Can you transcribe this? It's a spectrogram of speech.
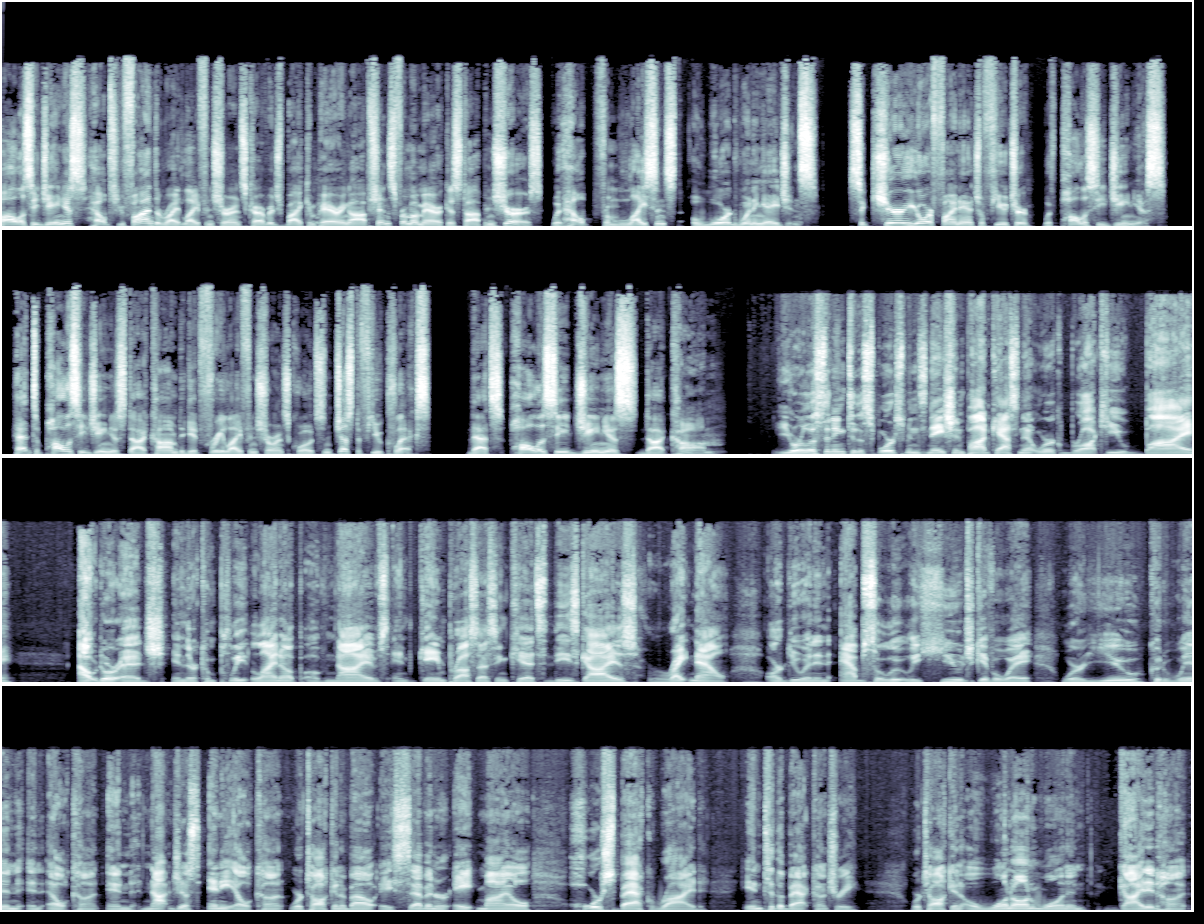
Policy Genius helps you find the right life insurance coverage by comparing options from America's top insurers with help from licensed award winning agents. Secure your financial future with Policy Genius. Head to policygenius.com to get free life insurance quotes in just a few clicks. That's policygenius.com. You're listening to the Sportsman's Nation Podcast Network brought to you by Outdoor Edge in their complete lineup of knives and game processing kits. These guys right now are doing an absolutely huge giveaway where you could win an elk hunt and not just any elk hunt. We're talking about a seven or eight mile horseback ride into the backcountry. We're talking a one on one guided hunt.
